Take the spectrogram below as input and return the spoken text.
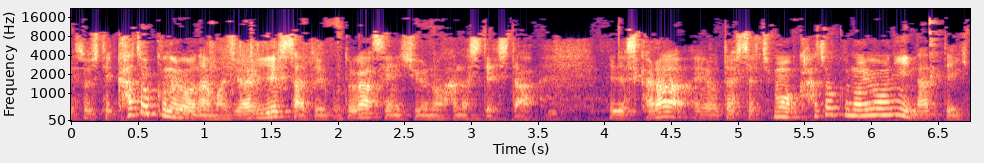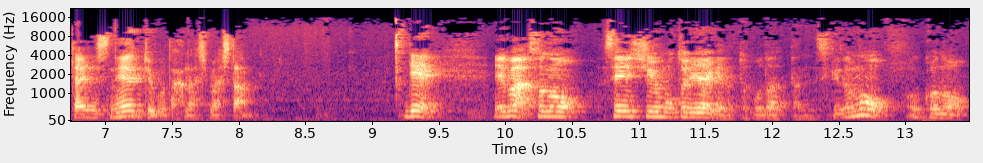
そして家族のような交わりでしたということが先週の話でした。ですから私たちも家族のようになっていきたいですねということを話しました。で、まあ、その先週も取り上げたところだったんですけどもこの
